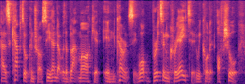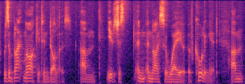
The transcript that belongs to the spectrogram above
has capital control. So you end up with a black market in currency. What Britain created, we call it offshore, was a black market in dollars. Um, it was just a, a nicer way of, calling it. Um,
